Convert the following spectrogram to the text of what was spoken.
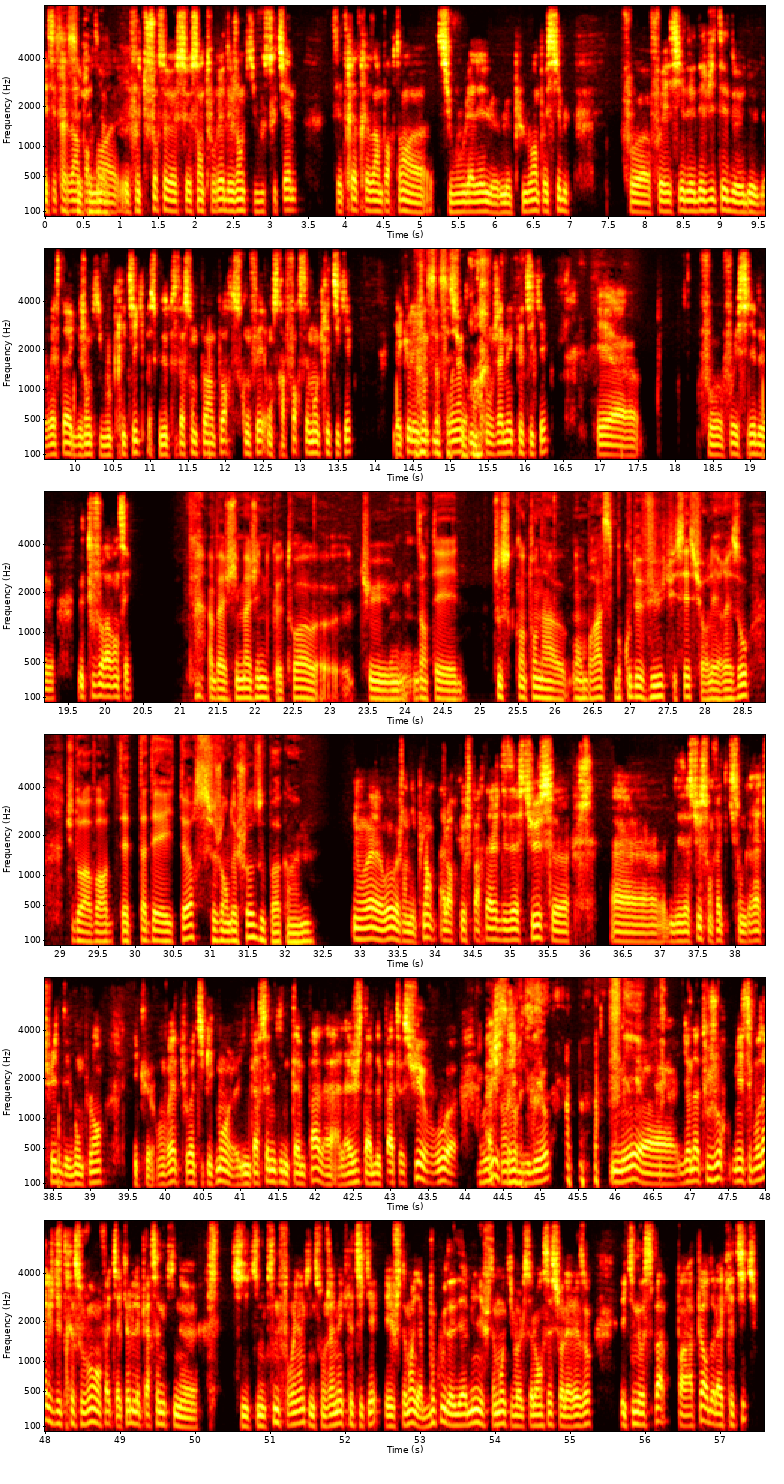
Et c'est très important. Il faut toujours s'entourer de gens qui vous soutiennent. C'est très très important si vous voulez aller le, plus loin possible. Faut, faut essayer d'éviter de, de, rester avec des gens qui vous critiquent parce que de toute façon, peu importe ce qu'on fait, on sera forcément critiqué. Il y a que les gens qui ne font rien qui ne sont jamais critiqués. Et euh, faut, faut essayer de, de toujours avancer. Ah bah j'imagine que toi, euh, tu dans tes tout ce, quand on a on brasse beaucoup de vues, tu sais, sur les réseaux, tu dois avoir t'as des haters, ce genre de choses ou pas quand même? Ouais, ouais, ouais j'en ai plein. Alors que je partage des astuces, euh, euh, des astuces en fait qui sont gratuites, des bons plans, et que en vrai, tu vois, typiquement, une personne qui ne t'aime pas, elle a juste à ne pas te suivre ou euh, à changer de vidéo. Mais euh, il y en a toujours. Mais c'est pour ça que je dis très souvent, en fait, il y a que les personnes qui ne qui, qui, qui, ne font rien, qui ne sont jamais critiquées. Et justement, il y a beaucoup d'amis justement qui veulent se lancer sur les réseaux et qui n'osent pas par la peur de la critique.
